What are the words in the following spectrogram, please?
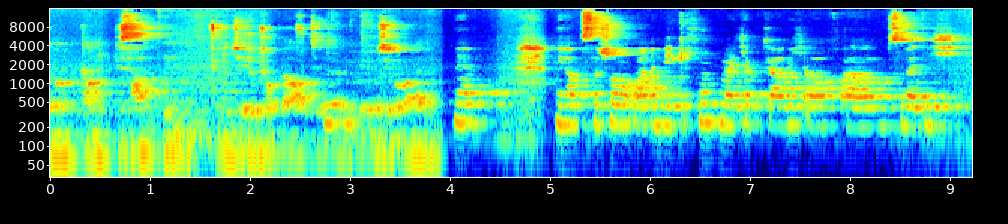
ja, gesamten Finanzierungsablauf etc., wie wir das arbeiten. Ja, ihr habt da schon euren Weg gefunden, weil ich habe, glaube ich, auch, äh, soweit ich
